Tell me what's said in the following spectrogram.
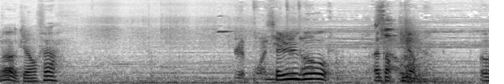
Oh, quel enfer. Le Salut. Hugo Attends, Ça merde. Oh.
